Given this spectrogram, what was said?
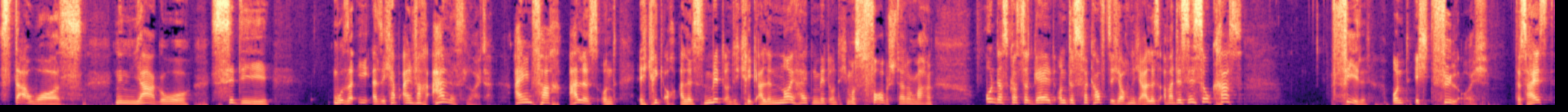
Star Wars, Ninjago, City, Mosaik. Also ich habe einfach alles, Leute. Einfach alles und ich krieg auch alles mit und ich krieg alle Neuheiten mit und ich muss Vorbestellungen machen Und das kostet Geld und das verkauft sich auch nicht alles, aber das ist so krass. Viel. Und ich fühle euch. Das heißt,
